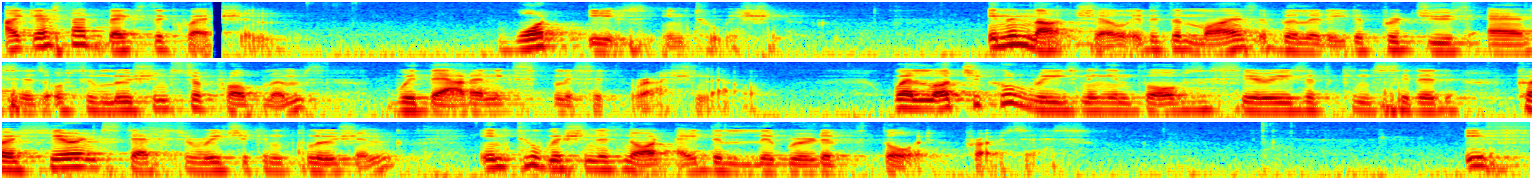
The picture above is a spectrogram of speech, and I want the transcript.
I guess that begs the question what is intuition? In a nutshell, it is the mind's ability to produce answers or solutions to problems without an explicit rationale. Where logical reasoning involves a series of considered, coherent steps to reach a conclusion, intuition is not a deliberative thought process. If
